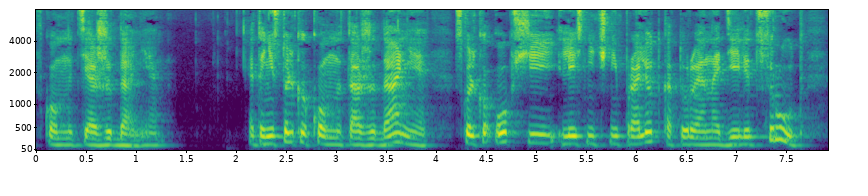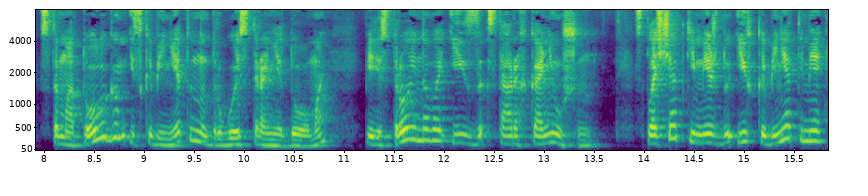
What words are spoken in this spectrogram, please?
в комнате ожидания. Это не столько комната ожидания, сколько общий лестничный пролет, который она делит с Рут, стоматологом из кабинета на другой стороне дома, перестроенного из старых конюшен. С площадки между их кабинетами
